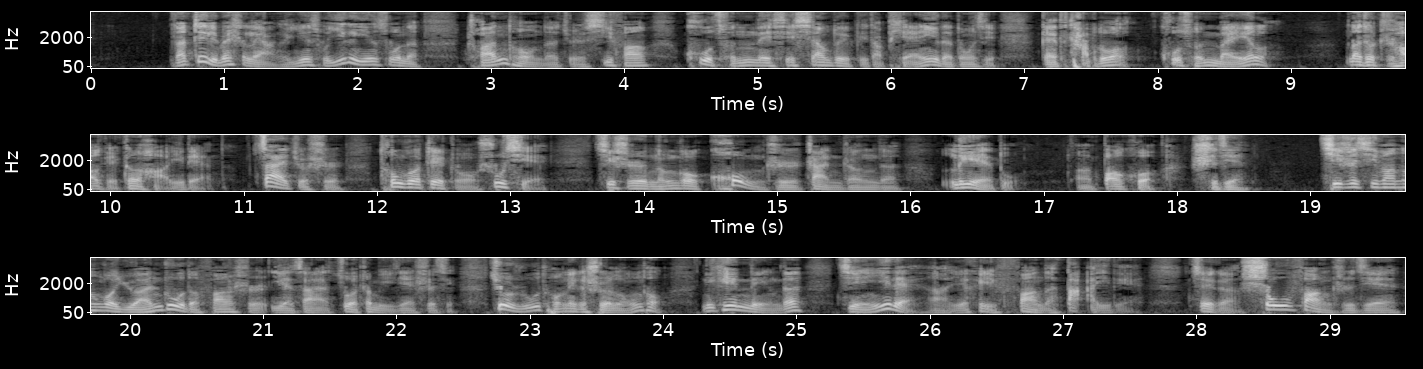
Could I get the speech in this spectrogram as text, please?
那这里面是两个因素，一个因素呢，传统的就是西方库存那些相对比较便宜的东西给的差不多了，库存没了，那就只好给更好一点的。再就是通过这种书写，其实能够控制战争的烈度，啊，包括时间。其实西方通过援助的方式也在做这么一件事情，就如同那个水龙头，你可以拧得紧一点啊，也可以放的大一点。这个收放之间，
